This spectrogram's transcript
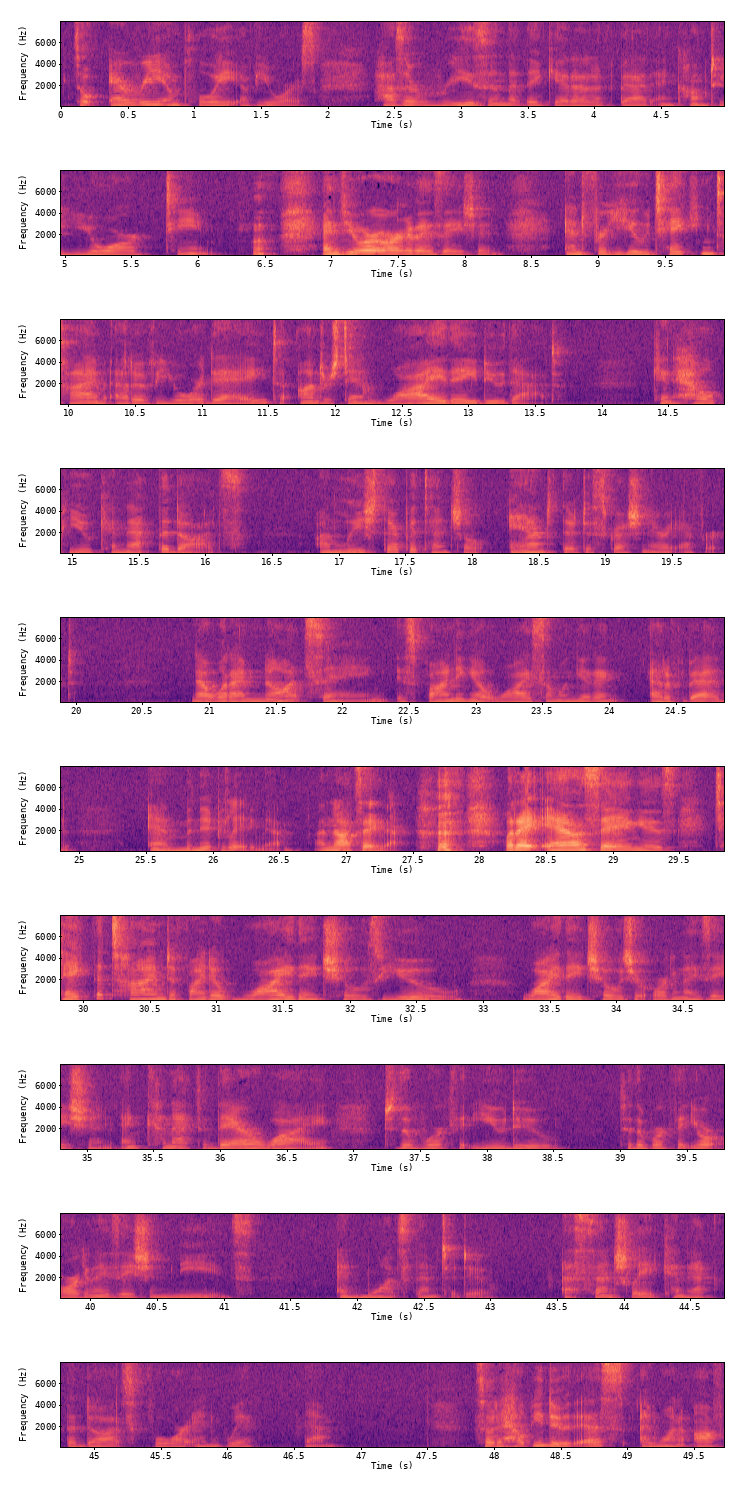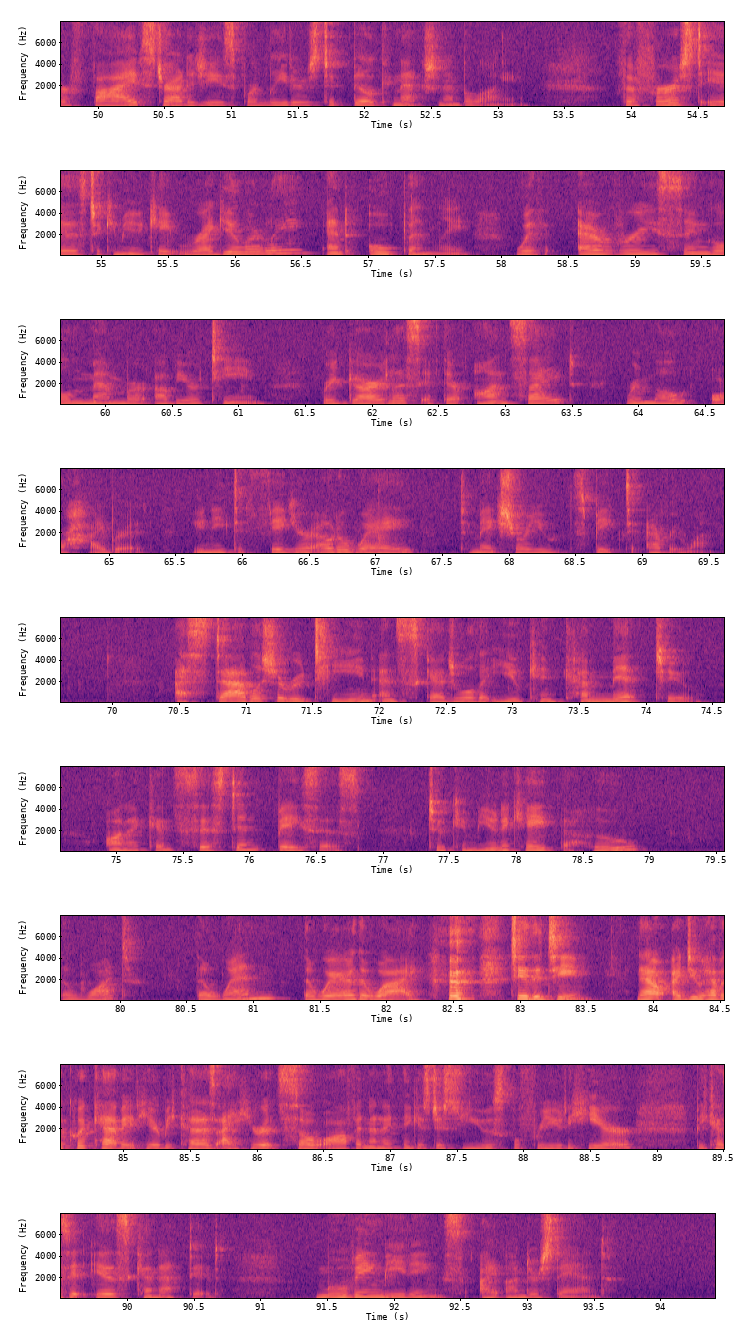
So every employee of yours has a reason that they get out of bed and come to your team and your organization. And for you, taking time out of your day to understand why they do that can help you connect the dots, unleash their potential and their discretionary effort. Now, what I'm not saying is finding out why someone getting out of bed and manipulating them. I'm not saying that. what I am saying is take the time to find out why they chose you, why they chose your organization, and connect their why to the work that you do, to the work that your organization needs and wants them to do. Essentially, connect the dots for and with them. So, to help you do this, I want to offer five strategies for leaders to build connection and belonging. The first is to communicate regularly and openly with every single member of your team, regardless if they're on site, remote, or hybrid. You need to figure out a way to make sure you speak to everyone. Establish a routine and schedule that you can commit to on a consistent basis to communicate the who, the what, the when, the where, the why to the team. Now, I do have a quick caveat here because I hear it so often and I think it's just useful for you to hear because it is connected. Moving meetings, I understand.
